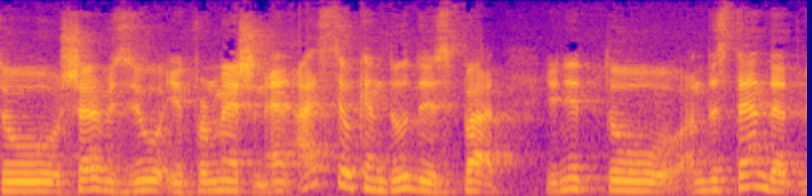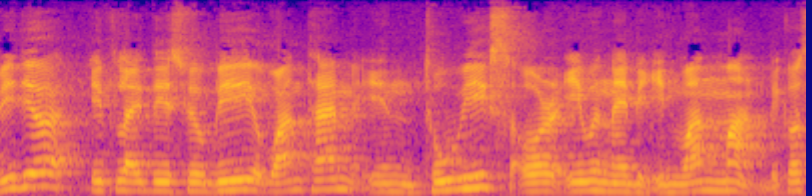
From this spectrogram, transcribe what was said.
to share with you information. And I still can do this but you need to understand that video if like this will be one time in two weeks or even maybe in one month because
